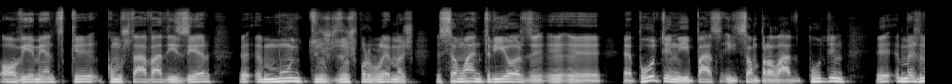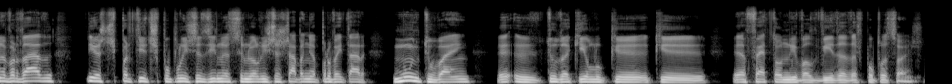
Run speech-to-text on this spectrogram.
obviamente que, como estava a dizer, muitos dos problemas são anteriores a Putin e, e são para lá de Putin, mas na verdade estes partidos populistas e nacionalistas sabem aproveitar muito bem eh, eh, tudo aquilo que, que afeta o nível de vida das populações.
